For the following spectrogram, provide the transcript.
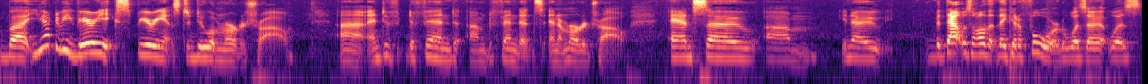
But you have to be very experienced to do a murder trial uh, and to defend um, defendants in a murder trial. And so, um, you know, but that was all that they could afford was a was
